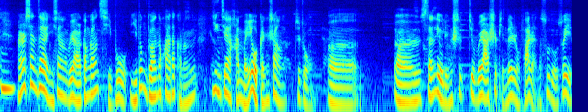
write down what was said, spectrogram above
嗯，而现在你像 VR 刚刚起步，移动端的话，它可能硬件还没有跟上这种呃呃三六零视就 VR 视频的这种发展的速度，所以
